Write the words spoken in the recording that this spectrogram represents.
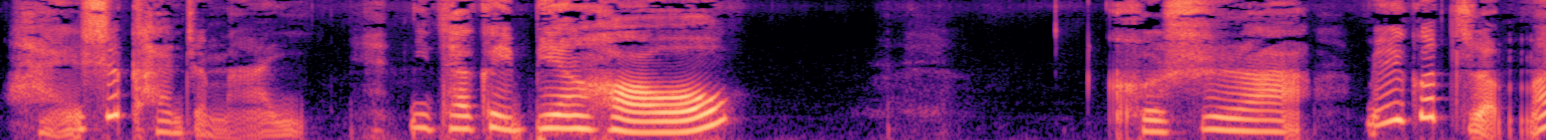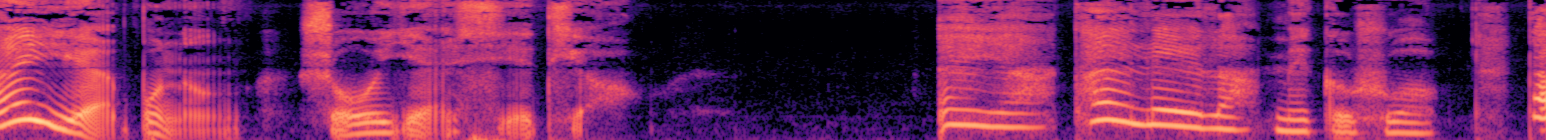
还是看着蚂蚁，你才可以变好哦。可是啊，梅格怎么也不能手眼协调。哎呀，太累了，梅格说。但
